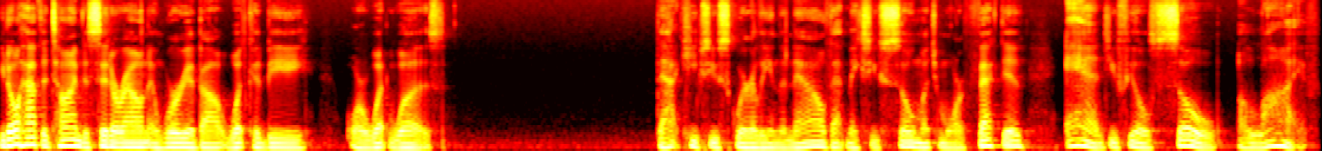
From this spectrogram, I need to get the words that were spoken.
you don't have the time to sit around and worry about what could be or what was. That keeps you squarely in the now. That makes you so much more effective, and you feel so alive.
